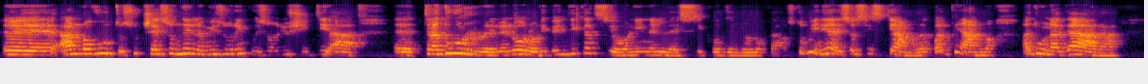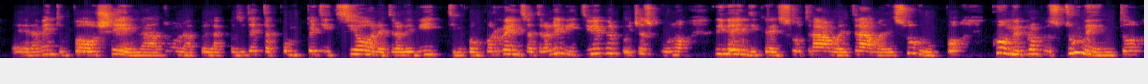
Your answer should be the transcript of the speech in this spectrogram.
eh, hanno avuto successo nella misura in cui sono riusciti a eh, tradurre le loro rivendicazioni nel lessico dell'olocausto. Quindi adesso assistiamo da qualche anno ad una gara veramente un po' oscena ad una quella cosiddetta competizione tra le vittime, concorrenza tra le vittime, per cui ciascuno rivendica il suo trauma, il trauma del suo gruppo come proprio strumento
